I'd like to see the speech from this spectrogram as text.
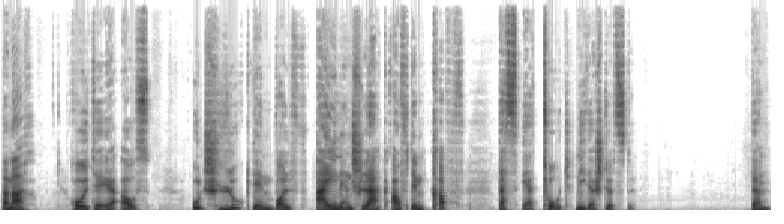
Danach holte er aus und schlug dem Wolf einen Schlag auf den Kopf, dass er tot niederstürzte. Dann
